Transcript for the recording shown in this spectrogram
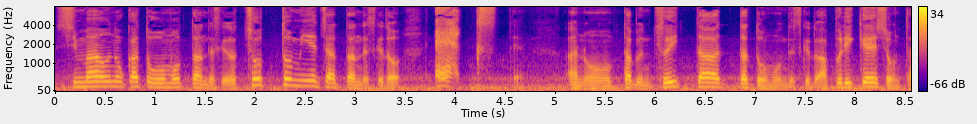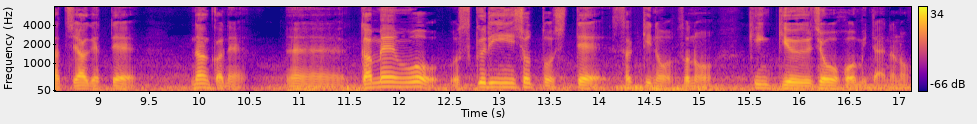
しまうのかと思ったんですけど、ちょっと見えちゃったんですけど、X って、あの、多分ツイッターだと思うんですけど、アプリケーション立ち上げて、なんかね、えー、画面をスクリーンショットして、さっきのその緊急情報みたいなの。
